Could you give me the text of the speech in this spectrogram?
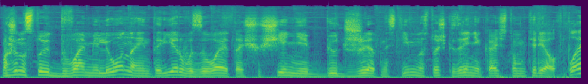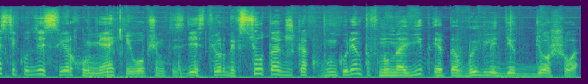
Машина стоит 2 миллиона, а интерьер вызывает ощущение бюджетности именно с точки зрения качества материалов. Пластик вот здесь сверху мягкий, в общем-то здесь твердый. Все так же, как у конкурентов, но на вид это выглядит дешево.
